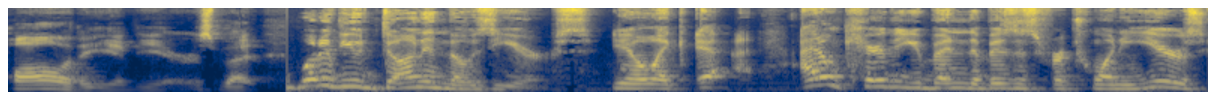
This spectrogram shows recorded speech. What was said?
quality of years, but what have you done in those years? You know, like eh, I don't care that you've been in the business for 20 years.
